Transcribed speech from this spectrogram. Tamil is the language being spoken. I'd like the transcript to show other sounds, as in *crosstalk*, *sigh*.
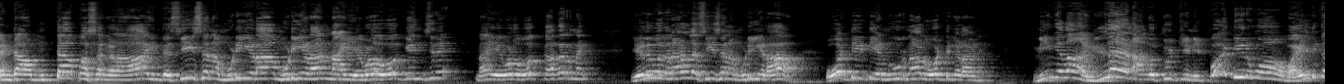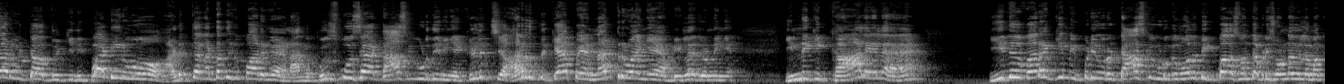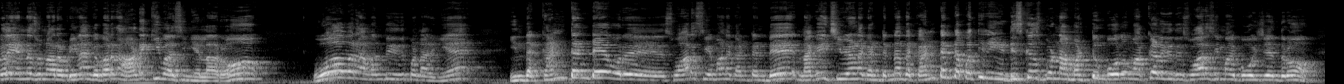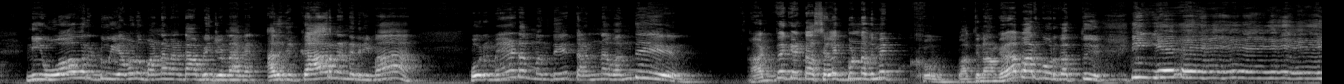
ஏன்டா முட்டா பசங்களா? இந்த சீசனை முடியடா முடிங்கடான்னு நான் எவ்வளவோ கெஞ்சினேன். நான் எவ்வளவோ கதறினேன். எழுபது நாள்ல சீசனை முடிங்கடா என் நூறு நாள் ஓட்டுங்கடான்னு. நீங்க தான் இல்ல நாங்க தூக்கி நிப்பாட்டிடுவோம் வைல்டு கார்டு விட்டா தூக்கி நிப்பாட்டிடுவோம் அடுத்த கட்டத்துக்கு பாருங்க. நாங்க புதுசு புதுசா டாஸ்க் கொடுத்துவீங்க. கிழிச்சு அறுத்து கேப்பைய நட்டுருவாங்க அப்படின்லாம் சொன்னீங்க. இன்னைக்கு காலையில இது வரைக்கும் இப்படி ஒரு டாஸ்க் கொடுக்கும்போது பிக் பாஸ் வந்து அப்படி சொன்னது இல்ல மக்களே. என்ன சொன்னார் அப்படின்னா அங்க பாருங்க அடக்கி வாசிங்க எல்லாரும். ஓவரா வந்து இது பண்ணாதீங்க இந்த கண்டென்ட்டே ஒரு சுவாரஸ்யமான கண்டென்ட்டு நகைச்சுவையான கண்டென்ட் அந்த கண்டென்ட்டை பற்றி நீங்கள் டிஸ்கஸ் பண்ணால் மட்டும் போதும் மக்களுக்கு இது சுவாரஸ்யமாக போய் சேர்ந்துரும் நீ ஓவர் டூ எவனும் பண்ண வேண்டாம் அப்படின்னு சொன்னாங்க அதுக்கு காரணம் என்ன தெரியுமா ஒரு மேடம் வந்து தன்னை வந்து அட்வொகேட்டா செலக்ட் பண்ணதுமே கு- கத்துனாங்க பாருங்க ஒரு கத்து ஏ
